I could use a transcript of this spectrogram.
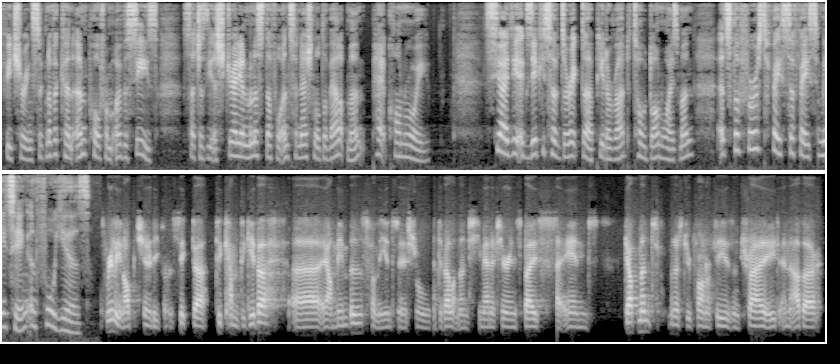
featuring significant input from overseas, such as the Australian Minister for International Development, Pat Conroy. CID Executive Director Peter Rudd told Don Wiseman it's the first face to face meeting in four years. It's really an opportunity for the sector to come together, uh, our members from the international development humanitarian space and government, Ministry of Foreign Affairs and Trade, and other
